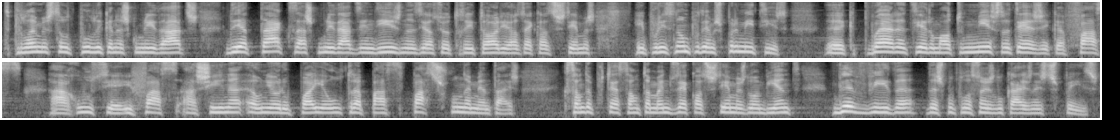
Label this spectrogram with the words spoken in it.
de problemas de saúde pública nas comunidades, de ataques às comunidades indígenas e ao seu território aos ecossistemas e por isso não podemos permitir eh, que para ter uma autonomia estratégica face à Rússia e face à China, a União Europeia ultrapasse passos fundamentais que são da proteção também dos ecossistemas, do ambiente, da vida das populações locais nestes países.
